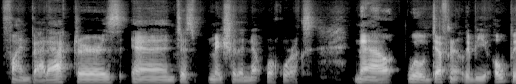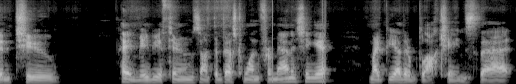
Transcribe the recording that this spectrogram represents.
find bad actors, and just make sure the network works. Now we'll definitely be open to, hey, maybe Ethereum's not the best one for managing it. Might be other blockchains that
